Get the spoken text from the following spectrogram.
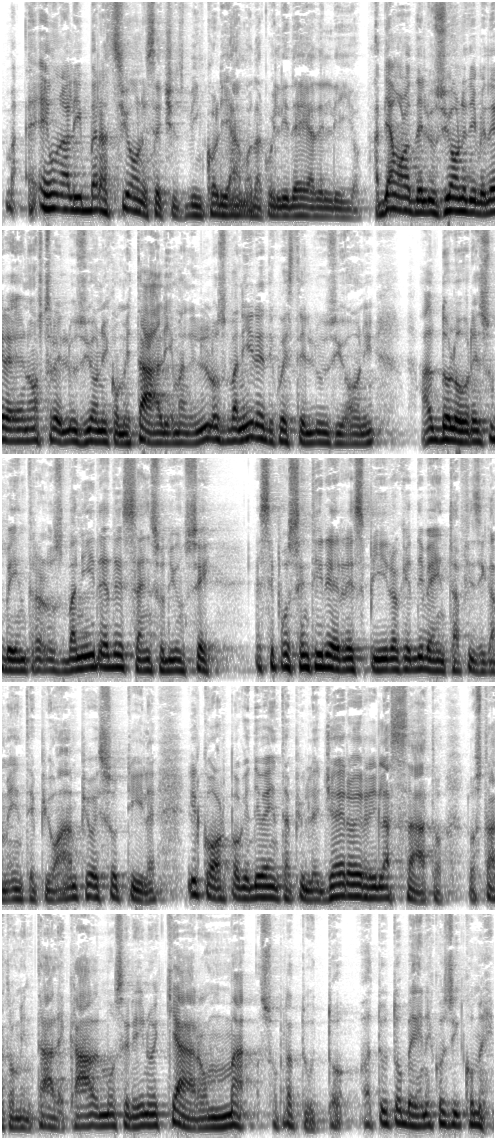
ma è una liberazione se ci svincoliamo da quell'idea dell'io. Abbiamo la delusione di vedere le nostre illusioni come tali, ma nello svanire di queste illusioni al dolore subentra lo svanire del senso di un sé, e si può sentire il respiro che diventa fisicamente più ampio e sottile, il corpo che diventa più leggero e rilassato, lo stato mentale calmo, sereno e chiaro, ma soprattutto va tutto bene così com'è.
